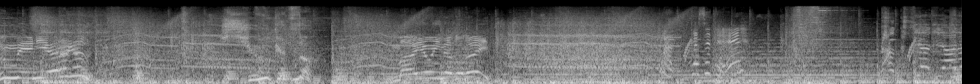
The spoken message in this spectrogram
運命に抗う。集結だ。迷いなどない。任せて。隠し味ある。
